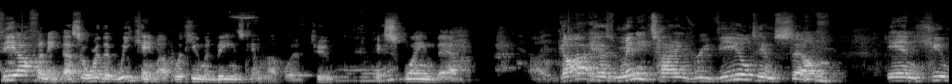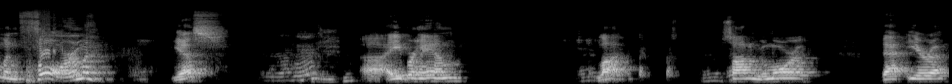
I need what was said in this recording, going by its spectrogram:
Theophany. That's a word that we came up with, human beings came up with to Mhm. explain that. Uh, God has many times revealed himself in human form. Yes. Mhm. Uh, Abraham, Lot, Sodom, Gomorrah, that era,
